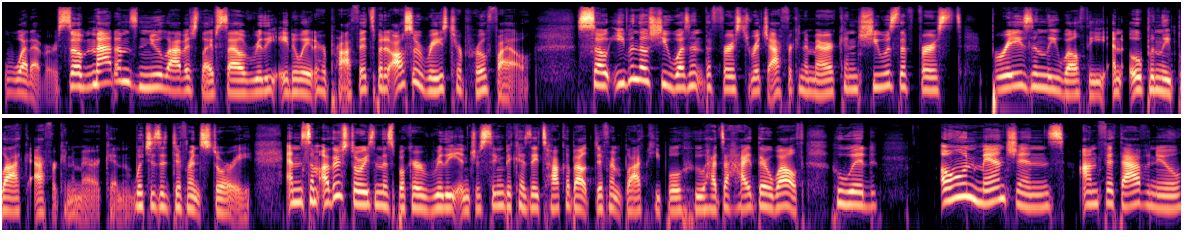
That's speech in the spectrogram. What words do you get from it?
whatever. So, Madam's new lavish lifestyle really ate away at her profits, but it also raised her profile. So, even though she wasn't the first rich African American, she was the first brazenly wealthy and openly black African American, which is a different story. And some other stories in this book are really interesting because they talk about different black people who had to hide their wealth, who would own mansions on Fifth Avenue,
